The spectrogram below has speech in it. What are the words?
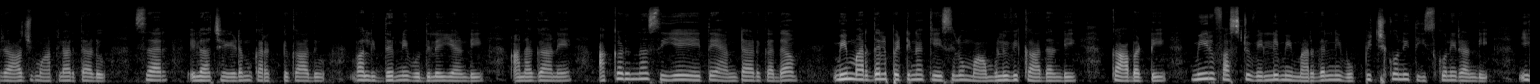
రాజు మాట్లాడతాడు. సార్ ఇలా చేయడం కరెక్ట్ కాదు. వాళ్ళిద్దరిని వదిలేయండి. అనగానే అక్కడున్న సిఐ అయితే అంటాడు కదా మీ మరదలు పెట్టిన కేసులు మామూలువి కాదండి. కాబట్టి మీరు ఫస్ట్ వెళ్ళి మీ మరదల్ని ఒప్పించుకొని తీసుకొని రండి. ఈ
